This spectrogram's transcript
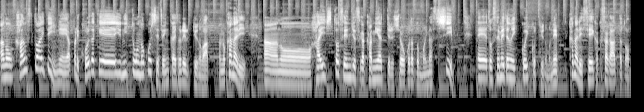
あの、カウンスト相手にね、やっぱりこれだけユニットを残して全開取れるっていうのは、あの、かなり、あの、配置と戦術が噛み合ってる証拠だと思いますし、えっ、ー、と、攻め手の一個一個っていうのもね、かなり正確さがあったと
